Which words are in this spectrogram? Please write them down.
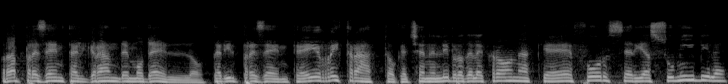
rappresenta il grande modello per il presente e il ritratto che c'è nel libro delle cronache è forse riassumibile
